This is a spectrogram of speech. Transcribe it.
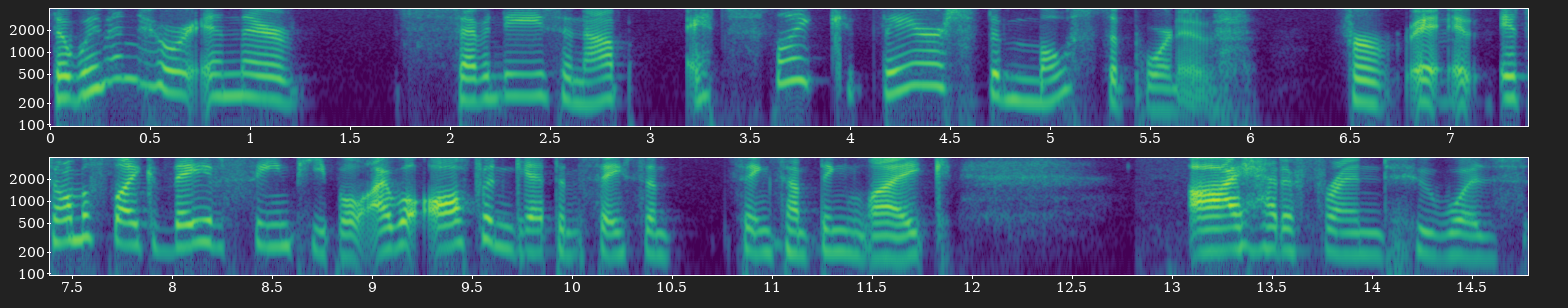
the women who are in their 70s and up, it's like they're the most supportive for it, mm-hmm. it's almost like they have seen people. I will often get them say some saying something like I had a friend who was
